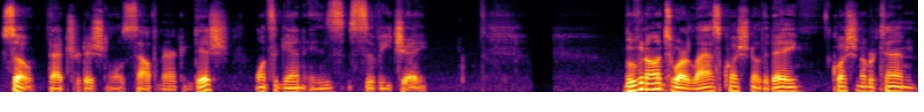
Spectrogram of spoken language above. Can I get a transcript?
So, that traditional South American dish, once again, is ceviche. Moving on to our last question of the day. Question number 10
